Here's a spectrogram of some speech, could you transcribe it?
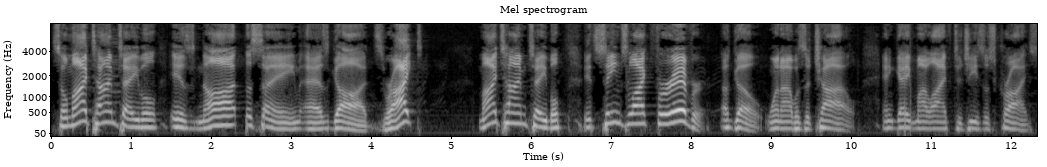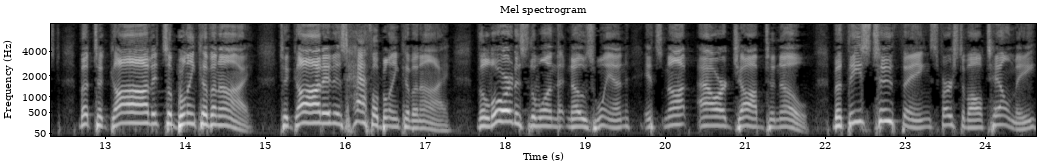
So my timetable is not the same as God's, right? My timetable, it seems like forever ago when I was a child and gave my life to Jesus Christ. But to God, it's a blink of an eye. To God, it is half a blink of an eye. The Lord is the one that knows when. It's not our job to know. But these two things, first of all, tell me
